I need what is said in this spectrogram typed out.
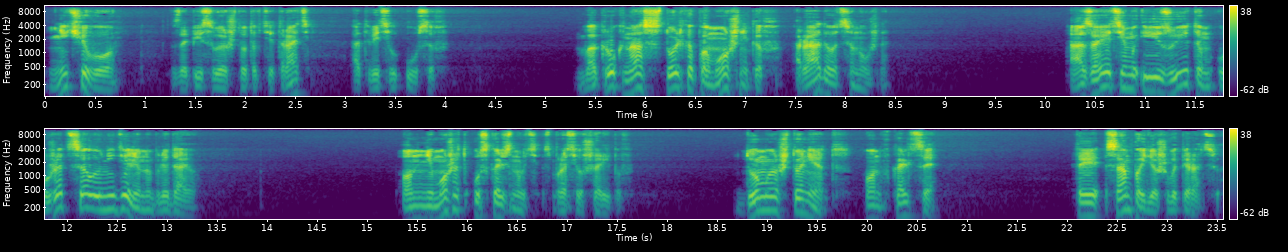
«Ничего», — записывая что-то в тетрадь, ответил Усов. «Вокруг нас столько помощников, радоваться нужно. А за этим иезуитом уже целую неделю наблюдаю». «Он не может ускользнуть?» — спросил Шарипов. «Думаю, что нет. Он в кольце. Ты сам пойдешь в операцию?»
